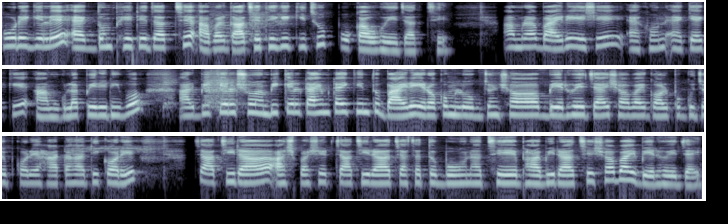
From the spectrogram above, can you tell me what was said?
পড়ে গেলে একদম ফেটে যাচ্ছে। আবার গাছে থেকে কিছু পোকাও হয়ে যাচ্ছে। আমরা বাইরে এসে এখন একে একে আমগুলা পেরে নিব। আর বিকেল বিকেল টাইমটাই কিন্তু বাইরে এরকম লোকজন সব বের হয়ে যায়, সবাই গল্প গুজব করে, হাঁটাহাঁটি করে। চাচিরা, আশপাশের চাচিরা, চাচাতো বোন আছে, ভাবিরা আছে, সবাই বের হয়ে যায়।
